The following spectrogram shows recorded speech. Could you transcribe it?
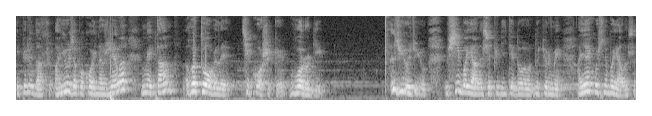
і передачу. А Юзя покойна жила, ми там готовили ці кошики в городі з Юзію. Всі боялися підійти до, до тюрми, а я якось не боялася.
